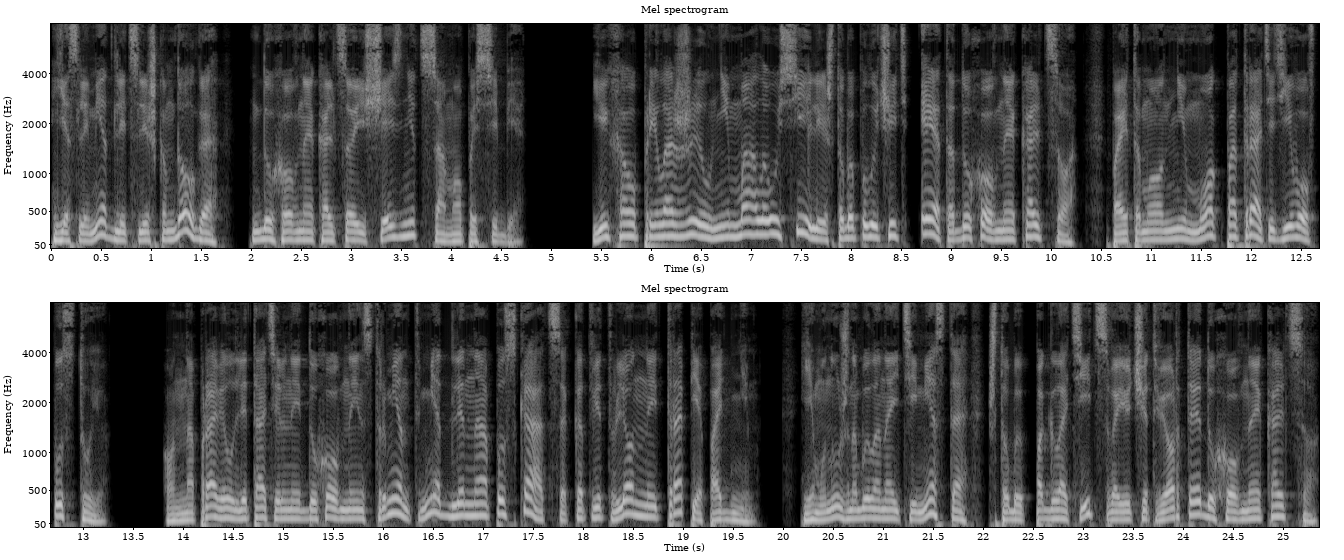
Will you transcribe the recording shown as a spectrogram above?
Если медлить слишком долго, духовное кольцо исчезнет само по себе. Юйхао приложил немало усилий, чтобы получить это духовное кольцо, поэтому он не мог потратить его впустую. Он направил летательный духовный инструмент медленно опускаться к ответвленной тропе под ним. Ему нужно было найти место, чтобы поглотить свое четвертое духовное кольцо.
